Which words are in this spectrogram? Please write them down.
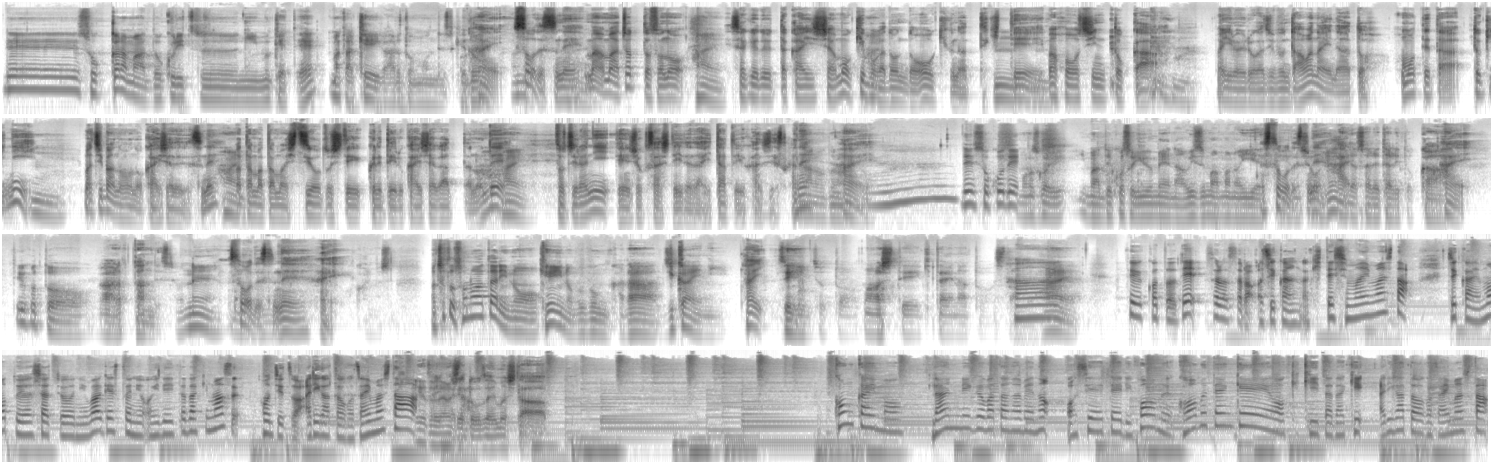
で、そこからまあ独立に向けて、また経緯があると思うんですけど。はい。そうですね。まあまあちょっとその、はい。先ほど言った会社も規模がどんどん大きくなってきて、まあ方針とか、まあいろいろが自分と合わないなと思ってた時に、まあ、千葉の方の会社でですね、はいまあたまたま必要としてくれている会社があったので、はい、そちらに転職させていただいたという感じですかね。なるほどはい。でそこでものすごい今でこそ有名なウィズママの家っていそうですね商品をはい出されたりとか、はい。いうことがあったんですよね。そうですね。はい。わかりました。まあちょっとそのあたりの経緯の部分から次回にはい。ぜひちょっと回していきたいなと。はいということでそろそろお時間が来てしまいました次回も豊社長にはゲストにおいでいただきます本日はありがとうございましたありがとうございました。ありがとうございました。今回もランリング渡辺の教えてリフォーム工務店経営をお聞きいただきありがとうございました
